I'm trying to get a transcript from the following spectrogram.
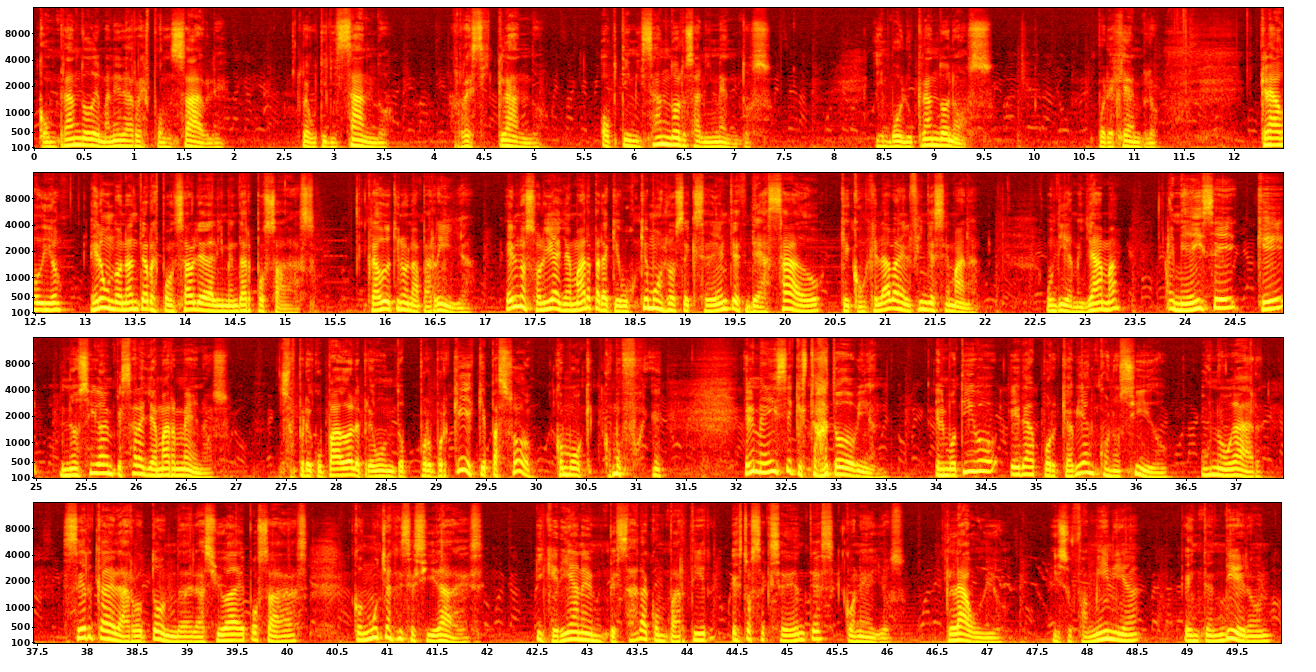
comprando de manera responsable, reutilizando, reciclando, optimizando los alimentos, involucrándonos. Por ejemplo, Claudio era un donante responsable de alimentar posadas. Claudio tiene una parrilla. Él nos solía llamar para que busquemos los excedentes de asado que congelaban el fin de semana. Un día me llama y me dice que nos iba a empezar a llamar menos. Yo preocupado le pregunto, ¿por, por qué? ¿Qué pasó? ¿Cómo, ¿Cómo fue? Él me dice que estaba todo bien. El motivo era porque habían conocido un hogar cerca de la rotonda de la ciudad de Posadas con muchas necesidades y querían empezar a compartir estos excedentes con ellos. Claudio y su familia entendieron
